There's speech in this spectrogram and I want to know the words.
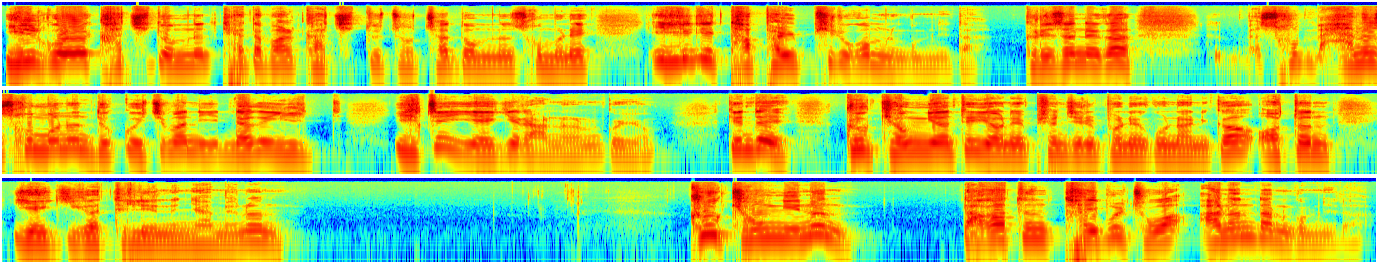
일고의 가치도 없는 대답할 가치도 조차도 없는 소문에 일일이 답할 필요가 없는 겁니다. 그래서 내가 소, 많은 소문은 듣고 있지만 내가 일, 일제 얘기를 안 하는 거예요. 근데 그 경리한테 연애 편지를 보내고 나니까 어떤 얘기가 들리느냐 하면은 그 경리는 나 같은 타입을 좋아 안 한다는 겁니다.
